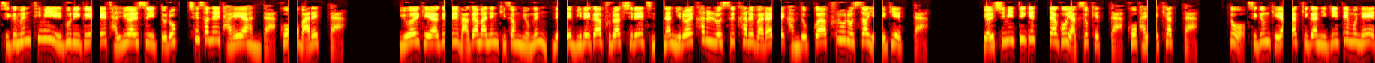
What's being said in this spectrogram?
지금은 팀이 일부 리그에 잔류할 수 있도록 최선을 다해야 한다. 고 말했다. 6월 계약을 마감하는 기성용은 내 미래가 불확실해 지난 1월 카를로스 카르바랄 감독과 프로로서 얘기했다. 열심히 뛰겠다고 약속했다. 고 밝혔다. 또 지금 계약 기간이기 때문에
